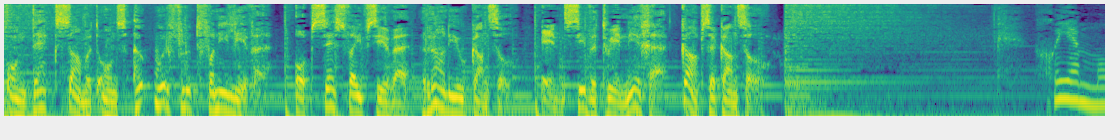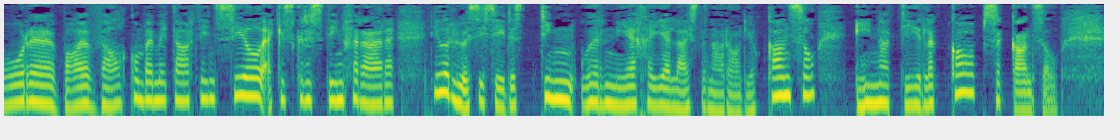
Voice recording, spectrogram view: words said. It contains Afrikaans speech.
Ontdek saam met ons 'n oorvloed van die lewe op 657 Radio Kansel en 729 Kaapse Kansel. Goeiemôre, baie welkom by Met Hart en Siel. Ek is Christine Ferreira. Die horlosie sê dis 10 oor 9. Jy luister na Radio Kansel en natuurlik Kaapse Kansel.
